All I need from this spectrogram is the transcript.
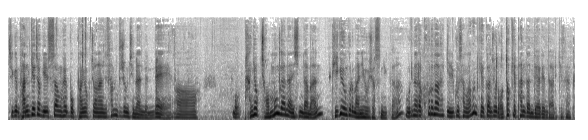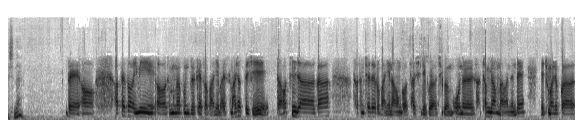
지금 단계적 일상 회복 방역 전환 3주 좀 지났는데 어. 뭐 방역 전문가는 아니십니다만 비교 연구를 많이 해오셨으니까 우리나라 코로나 19 상황은 객관적으로 어떻게 판단돼야 된다 이렇게 생각하시나요? 네, 어, 앞에서 이미 어, 전문가분들께서 많이 말씀하셨듯이 일단 확진자가 사상 최대로 많이 나온 것 사실이고요. 지금 오늘 4천 명 나왔는데 주말 효과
